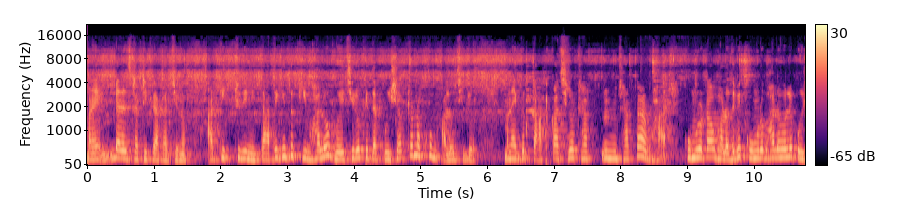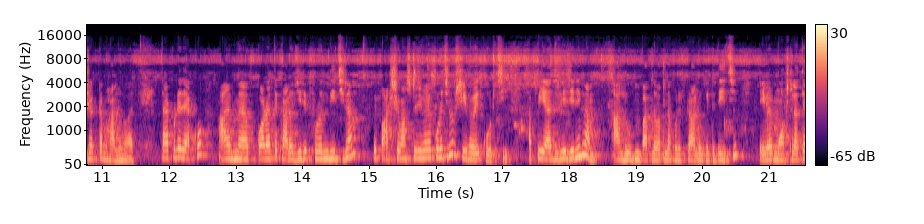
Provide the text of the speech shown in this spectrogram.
মানে ব্যালেন্সটা ঠিক রাখার জন্য। আর কিচ্ছু দিইনি। তাতে কিন্তু কি ভালো হয়েছিল কি, তার পুঁই শাকটা না খুব ভালো ছিল। মানে একদম টাটকা ছিল শাকটা আর কুমড়োটাও ভালো। দেবে, কুমড়ো ভালো হলে পুঁই শাকটা ভালো হয়। তারপরে দেখো, আর কড়াতে কালো জিরে ফোড়ন দিয়েছিলাম। ওই পার্শে মাছটা যেভাবে করেছিলাম, সেভাবেই করছি। আর পেঁয়াজ ভেজে নিলাম, আলু পাতলা পাতলা করে একটু আলু কেটে দিয়েছি। এবার মশলাতে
